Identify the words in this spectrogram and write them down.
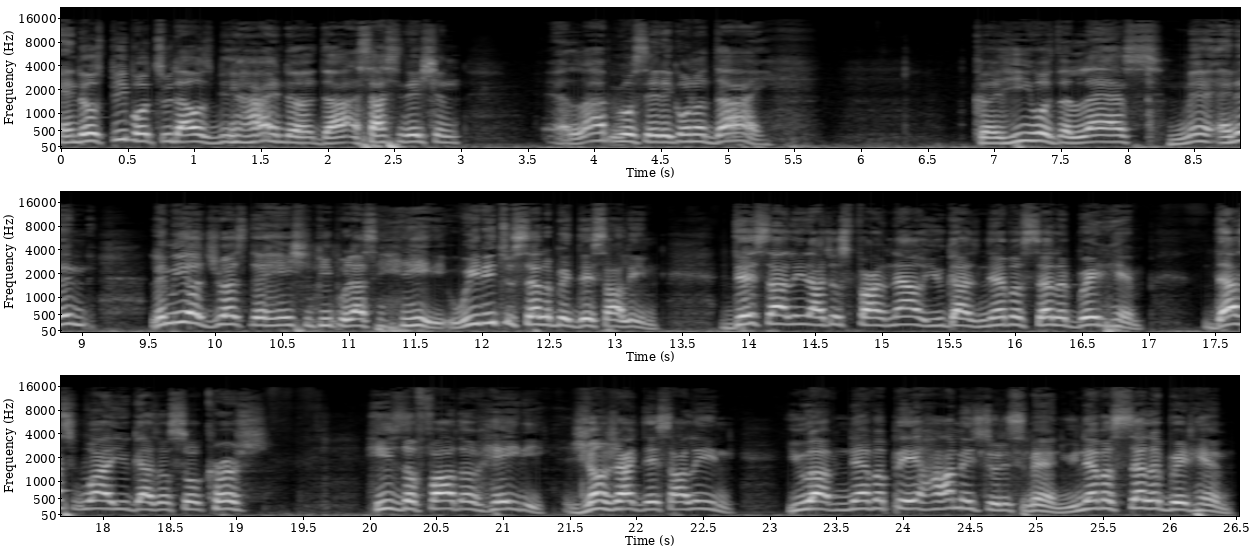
And those people too that was behind the, the assassination, a lot of people say they're going to die. Cause he was the last man. And then let me address the Haitian people that's in Haiti. We need to celebrate Dessalines. Dessalines, I just found out you guys never celebrate him. That's why you guys are so cursed. He's the father of Haiti, Jean Jacques Dessalines. You have never paid homage to this man. You never celebrate him.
